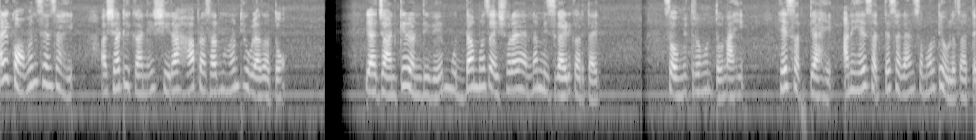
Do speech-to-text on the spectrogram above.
आणि कॉमन सेन्स आहे. अशा ठिकाणी शिरा हा प्रसाद म्हणून ठेवला जातो. या जानकी रणदिवे मुद्दामच ऐश्वर्या यांना मिसगाईड करतायत. सौमित्र म्हणतो नाही हे सत्य आहे आणि हे सत्य सगळ्यांसमोर ठेवलं जाते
